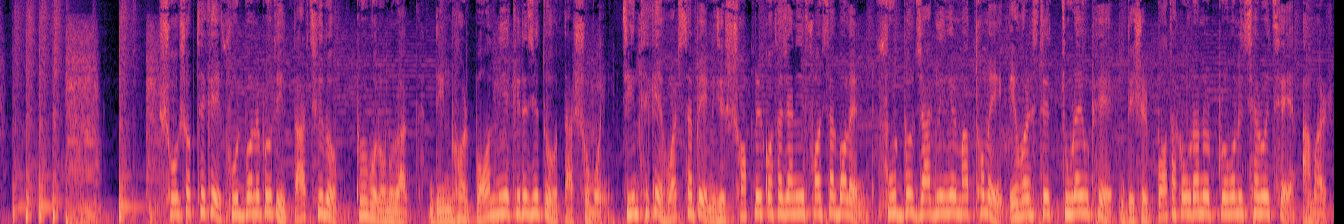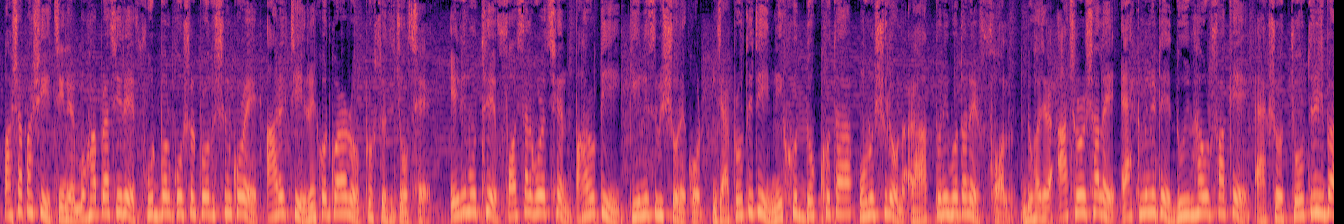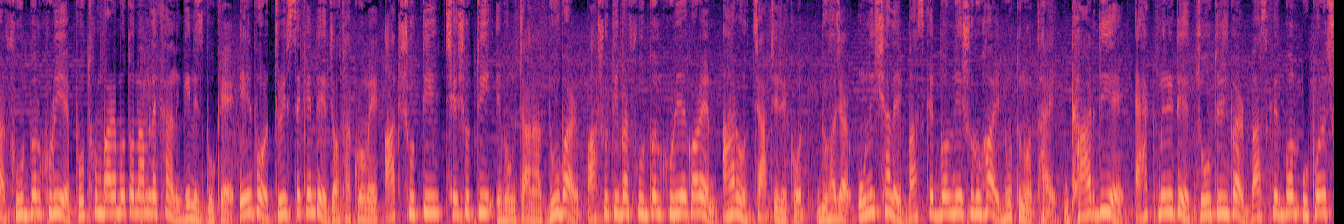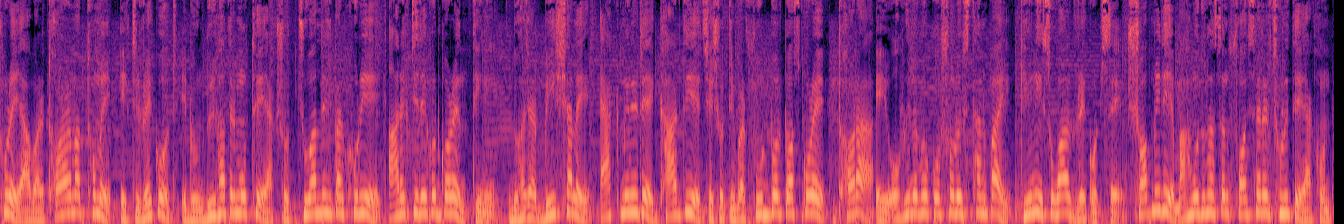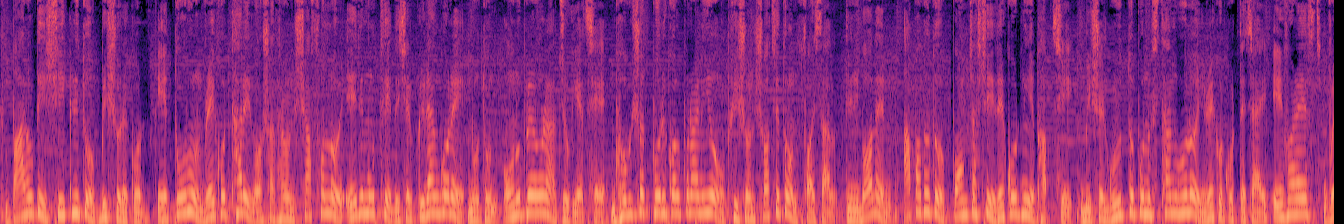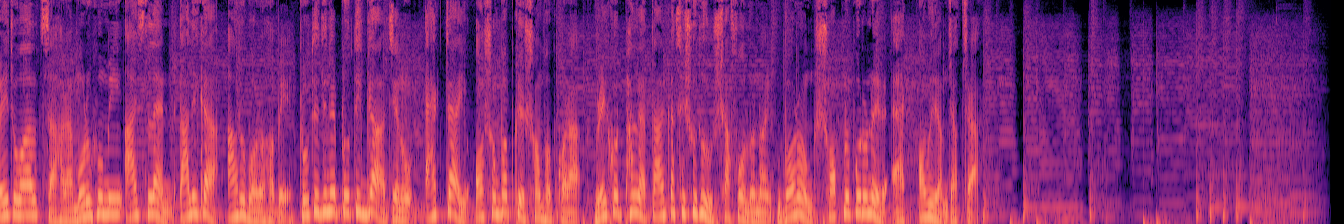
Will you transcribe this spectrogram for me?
শৈশব থেকে ফুটবলের প্রতি তার ছিল প্রবল অনুরাগ। দিনভর বল নিয়ে কেটে যেত তার সময়। চীন থেকে হোয়াটসঅ্যাপে নিজের স্বপ্নের কথা জানিয়ে ফয়সাল বলেন, ফুটবল জাগলিং এর মাধ্যমে এভারেস্টের চূড়ায় উঠে দেশের পতাকা উড়ানোর প্রবল ইচ্ছা রয়েছে আমার। পাশাপাশি চীনের মহাপ্রাচীরে ফুটবল কৌশল প্রদর্শন করে আরেকটি রেকর্ড করারও প্রস্তুতি চলছে। এরই মধ্যে ফয়সাল গড়েছেন বারোটি গিনিস বিশ্ব রেকর্ড, যার প্রতিটি নিখুঁত দক্ষতা, অনুশীলন আর আত্মনিবেদনের ফল। দু হাজার আঠারো সালে এক মিনিটে দুই ভাউর ফাঁকে একশো চৌত্রিশ বার ফুটবল ঘুরিয়ে প্রথমবারের মতো নাম লেখান গিনিস বুকে এরপর ত্রিশ সেকেন্ডে যথাক্রমে আটষট্টি, ছেষট্টি এবং টানা দুবার বাষট্টি বার ফুটবল ঘুরিয়ে করেন আরও চারটি রেকর্ড। দুহাজার উনিশ সালে বাস্কেটবল নিয়ে শুরু হয় নতুন অধ্যায়। ঘাড় দিয়ে এক মিনিটে চৌত্রিশ বার বাস্কেটবল উপরে ছুঁড়ে আবার ধরার মাধ্যমে একটি রেকর্ড এবং দুই হাতের মধ্যে একশো চুয়াল্লিশ বার ঘুরিয়ে আরেকটি রেকর্ড করেন তিনি। দু হাজার বিশ সালে এক মিনিটে ঘাড় দিয়ে ছেষট্টি বার ফুটবল টস করে ধরা এই অভিনব কৌশল স্থান পায় গিনিস ওয়ার্ল্ড রেকর্ডসে সব মিলিয়ে মাহমুদুল হাসান ফয়সালের ঝুলিতে এখন বারোটি স্বীকৃত বিশ্ব রেকর্ড। এ তরুণ রেকর্ডধারীর অসাধারণ সাফল্য এরই মধ্যে দেশের ক্রীড়াঙ্গনে নতুন অনুপ্রেরণা জুগিয়েছে। ভবিষ্যৎ পরিকল্পনা নিয়েও ভীষণ সচেতন ফয়সাল। তিনি বলেন, আপাতত পঞ্চাশটি রেকর্ড নিয়ে ভাবছি। বিশ্বের গুরুত্বপূর্ণ স্থানগুলোই রেকর্ড করতে চাই। এভারেস্ট, গ্রেট ওয়াল, সাহারা মরুভূমি, আইসল্যান্ড, তালিকা আরও বড় হবে। প্রতিদিনের প্রতিজ্ঞা যেন একটাই অসম্ভবকে সম্ভব করা। রেকর্ড ভাঙা তার কাছে শুধু সাফল্য নয়, বরং স্বপ্ন পূরণের এক অবিরাম যাত্রা।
